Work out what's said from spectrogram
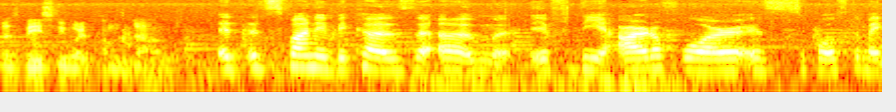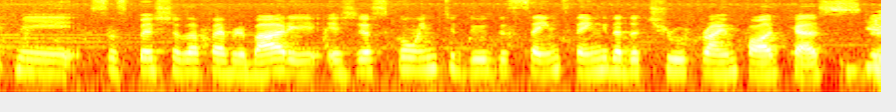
That's basically what it comes down to. It, it's funny because um, if the art of war is supposed to make me suspicious of everybody, it's just going to do the same thing that the true crime podcasts do.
